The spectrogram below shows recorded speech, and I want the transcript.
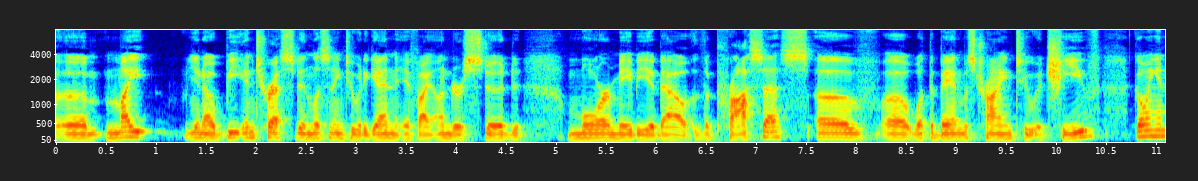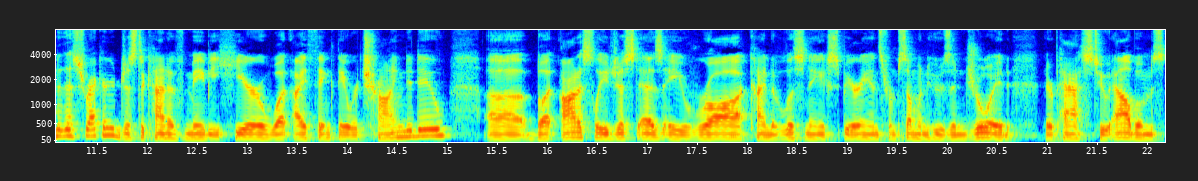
uh, might you know, be interested in listening to it again if I understood more maybe about the process of uh, what the band was trying to achieve going into this record, just to kind of maybe hear what I think they were trying to do. Uh, but honestly, just as a raw kind of listening experience from someone who's enjoyed their past two albums,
